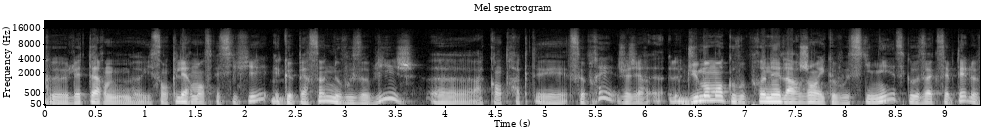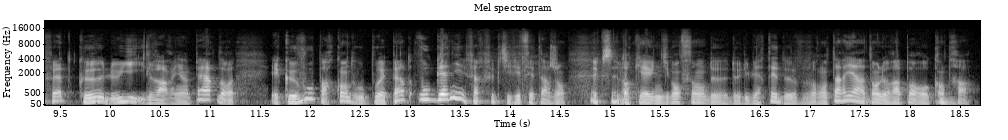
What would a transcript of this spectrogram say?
que les termes euh, ils sont clairement spécifiés et Mm. que personne ne vous oblige euh, à contracter ce prêt. Je veux dire, euh, du moment que vous prenez l'argent et que vous signez, c'est que vous acceptez le fait que lui, il va rien perdre et que vous, par contre, vous pouvez perdre ou gagner, faire fructifier cet argent? Excellent. Donc il y a une dimension de, de liberté, de volontariat dans le rapport au contrat.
